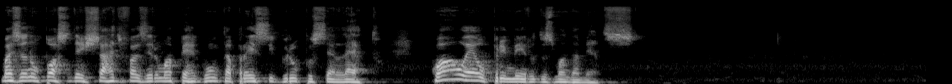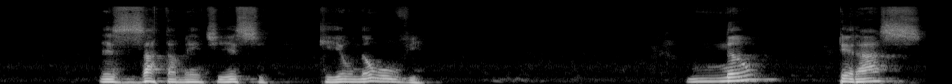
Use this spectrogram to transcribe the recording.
mas eu não posso deixar de fazer uma pergunta para esse grupo seleto. Qual é o primeiro dos mandamentos? Exatamente esse que eu não ouvi. Não terás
